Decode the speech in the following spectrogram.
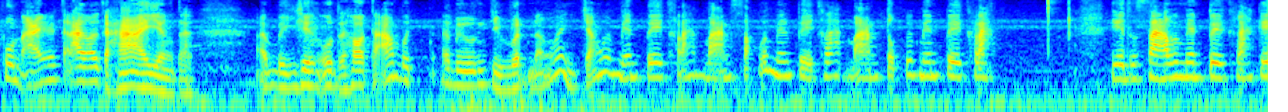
ខ្លួនឯងក្តៅឲ្យកាហាយអញ្ចឹងទៅហើយបើយើងឧទាហរណ៍ថាអើរឿងជីវិតហ្នឹងវិញអញ្ចឹងវាមានពេលខ្លះបានសុខវាមានពេលខ្លះបានទុក្ខវាមានពេលខ្លះ គេទៅសាវាមានពេលខ្លះគេ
